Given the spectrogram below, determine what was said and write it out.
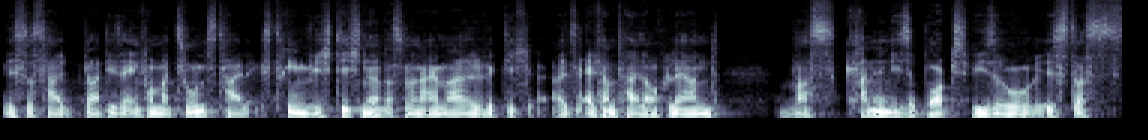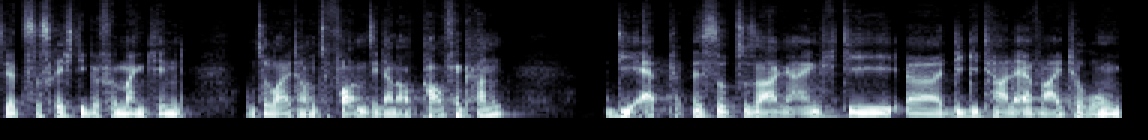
ist es halt gerade dieser Informationsteil extrem wichtig, ne? dass man einmal wirklich als Elternteil auch lernt, was kann in diese Box, wieso ist das jetzt das Richtige für mein Kind und so weiter und so fort und sie dann auch kaufen kann. Die App ist sozusagen eigentlich die äh, digitale Erweiterung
